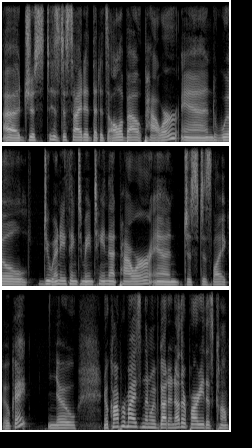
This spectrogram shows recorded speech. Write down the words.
uh, just has decided that it's all about power and will do anything to maintain that power and just is like, okay, no no compromise and then we've got another party that's com-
